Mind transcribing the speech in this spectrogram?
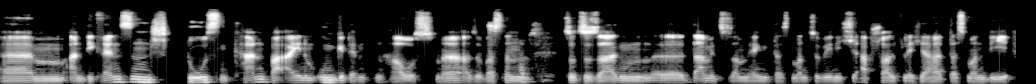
ähm, an die Grenzen stoßen kann bei einem ungedämmten Haus. Ne? Also was dann Absolut. sozusagen äh, damit zusammenhängt, dass man zu wenig Abstrahlfläche hat, dass man die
